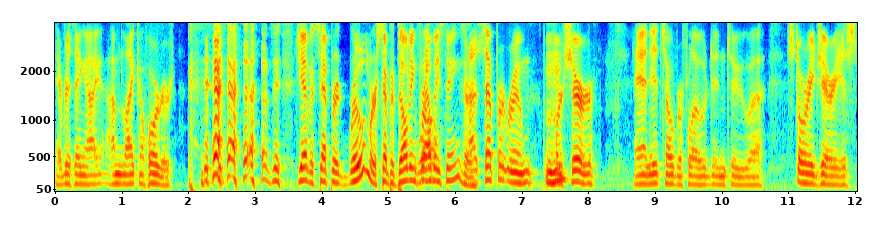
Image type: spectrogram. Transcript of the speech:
everything. I, I'm like a hoarder. Do you have a separate room or separate building for well, all these things? Or? A separate room mm-hmm. for sure, and it's overflowed into uh, storage areas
